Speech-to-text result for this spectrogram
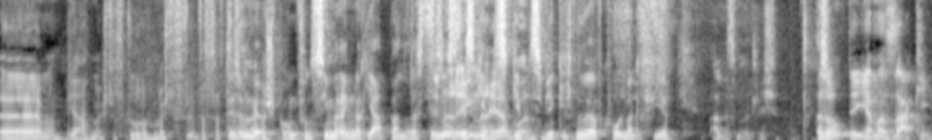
Ähm, ja, möchtest du, möchtest du etwas dazu sagen? Das ist ein Meersprung von Simmering nach Japan, was? Das, Simmering ist, das gibt es wirklich nur auf Kohlmarkt 4. Alles möglich. Also, der Yamazaki.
